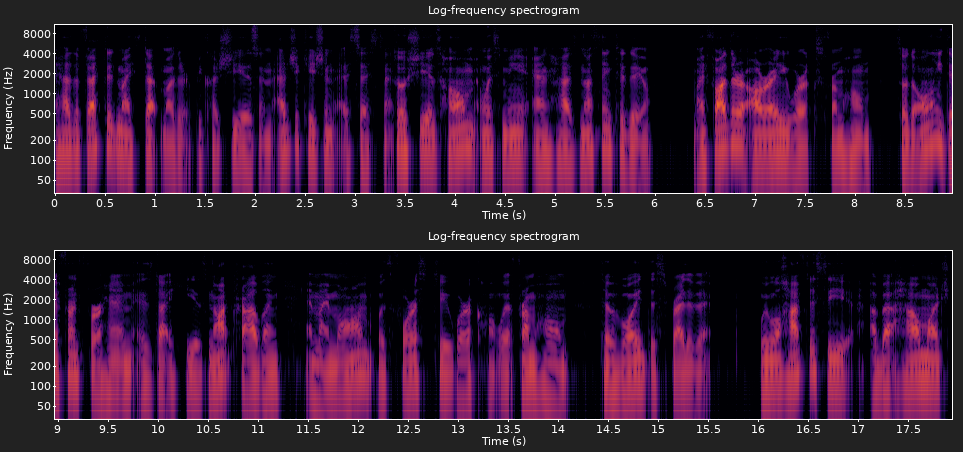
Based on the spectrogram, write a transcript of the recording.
it has affected my stepmother because she is an education assistant, so she is home with me and has nothing to do. My father already works from home, so the only difference for him is that he is not traveling, and my mom was forced to work from home to avoid the spread of it. We will have to see about how much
